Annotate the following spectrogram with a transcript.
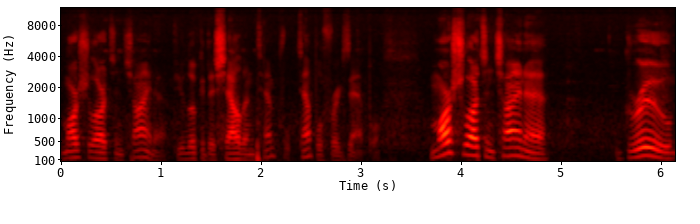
martial arts in China, if you look at the Shaolin Temple, temple for example, martial arts in China grew.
